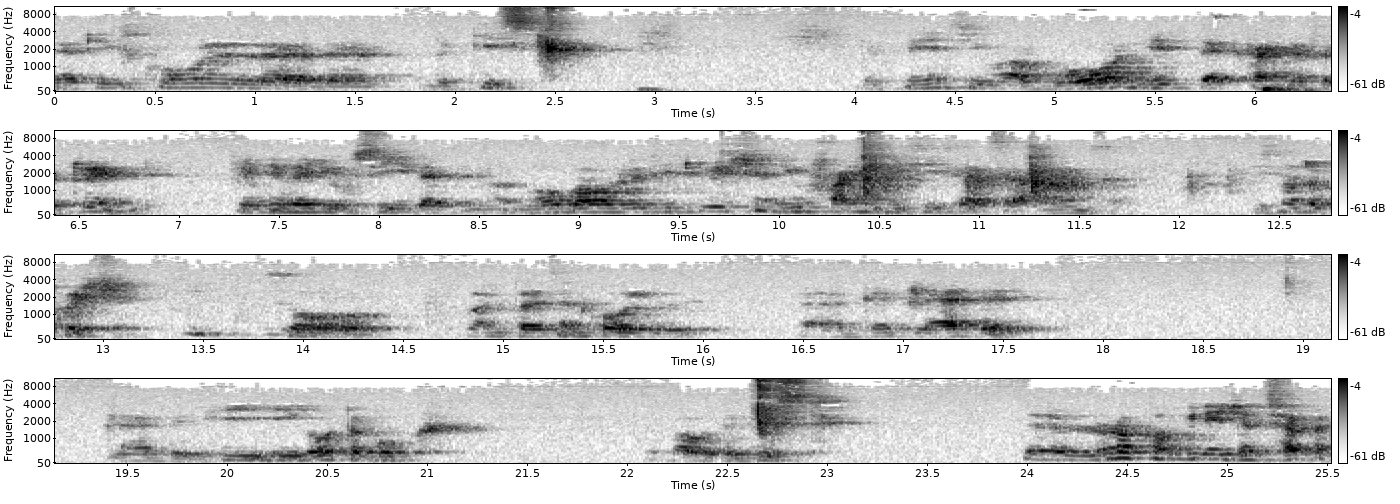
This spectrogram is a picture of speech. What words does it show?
that is called uh, the, the kiss. That means you are born with that kind of a trend. Whenever you see that you know, no boundary situation, you find this is as an answer. It's not a question. So, one person called uh, Gladwell, Gladwell, he, he wrote a book about the gist. There are a lot of combinations happen.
